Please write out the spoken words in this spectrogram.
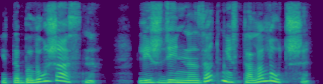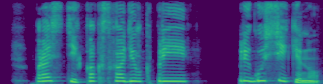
Это было ужасно. Лишь день назад мне стало лучше. Прости, как сходил к при... при Гусикину?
